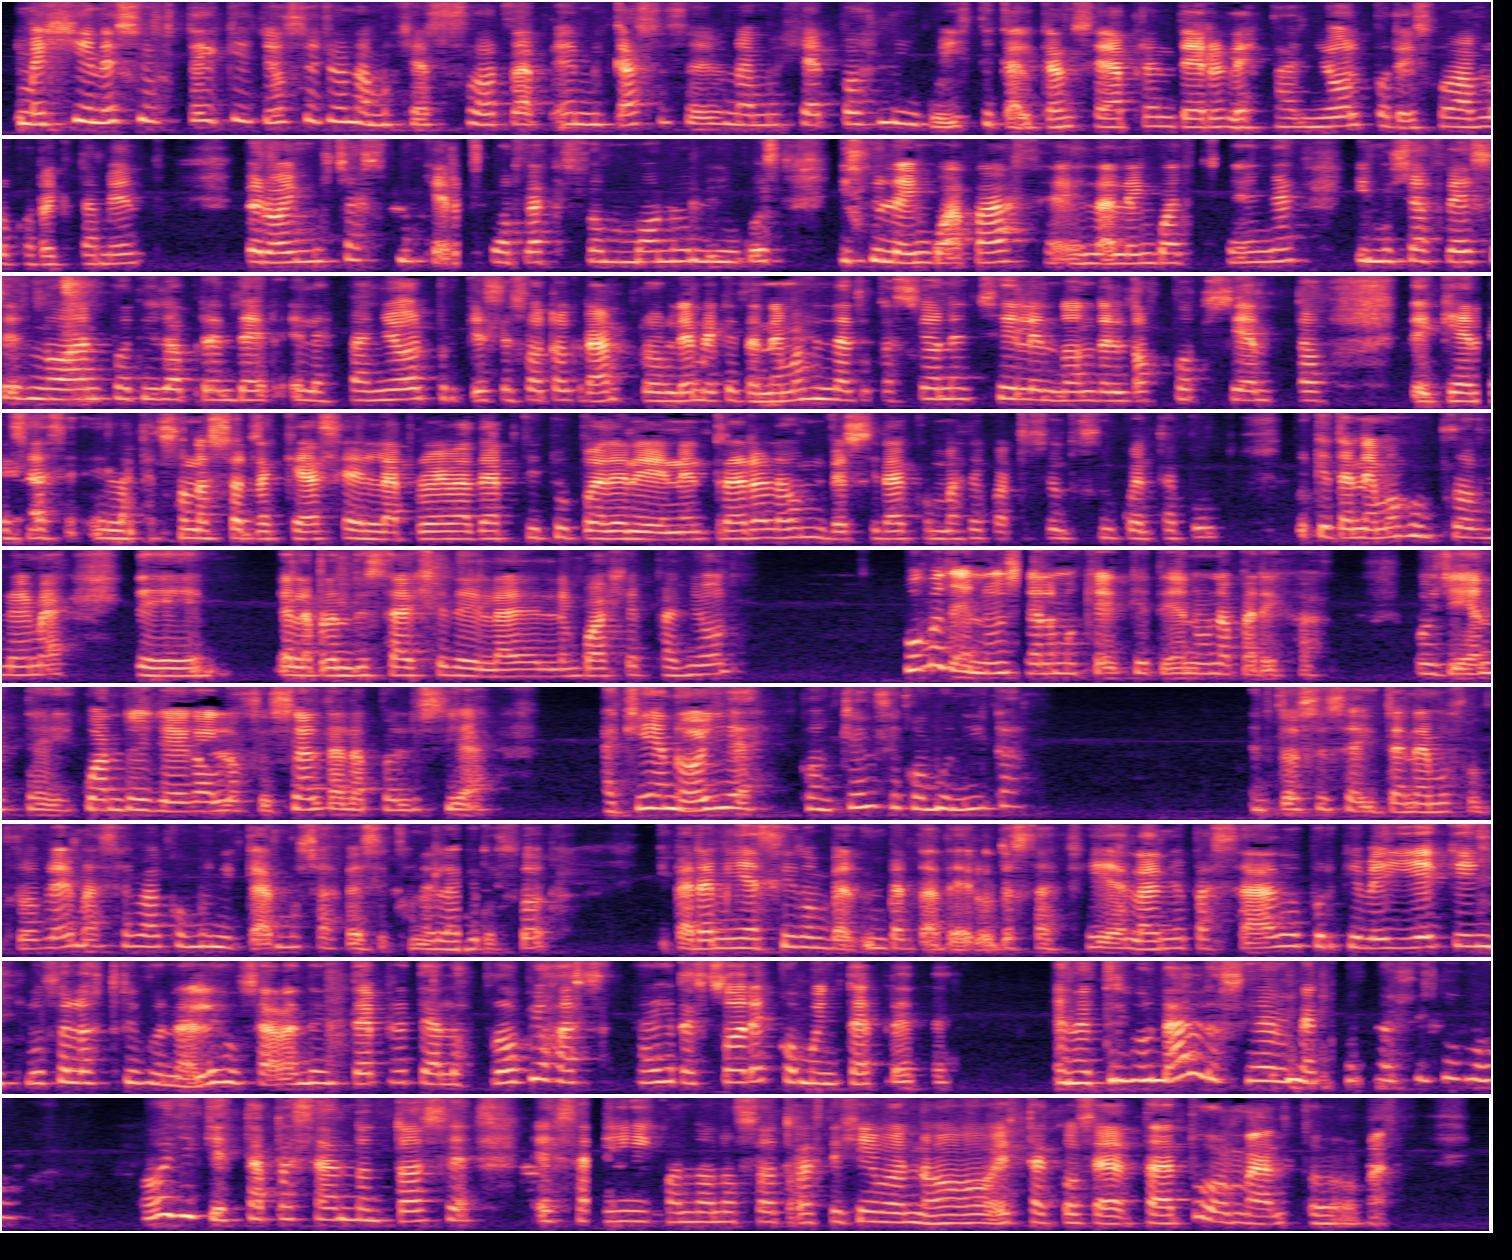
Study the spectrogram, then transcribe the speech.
Imagínese usted que yo soy una mujer sorda, en mi caso soy una mujer postlingüística, alcancé a aprender el español, por eso hablo correctamente pero hay muchas mujeres sordas que son monolingües y su lengua base es la lengua de señas y muchas veces no han podido aprender el español porque ese es otro gran problema que tenemos en la educación en Chile, en donde el 2% de quienes hacen, las personas sordas que hacen la prueba de aptitud pueden entrar a la universidad con más de 450 puntos, porque tenemos un problema de, del aprendizaje del lenguaje español. ¿Cómo denuncia la mujer que tiene una pareja oyente y cuando llega el oficial de la policía, ¿a quién oye? ¿Con quién se comunica? Entonces ahí tenemos un problema, se va a comunicar muchas veces con el agresor. Y para mí ha sido un, verdadero desafío el año pasado porque veía que incluso los tribunales usaban de intérprete a los propios agresores como intérprete en el tribunal. O sea, una cosa así como, oye, ¿qué está pasando? Entonces es ahí cuando nosotras dijimos, no, esta cosa está todo mal, todo mal.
